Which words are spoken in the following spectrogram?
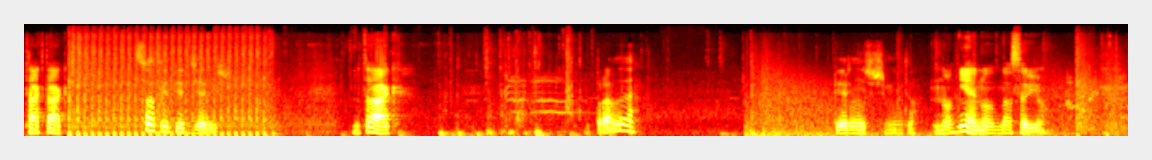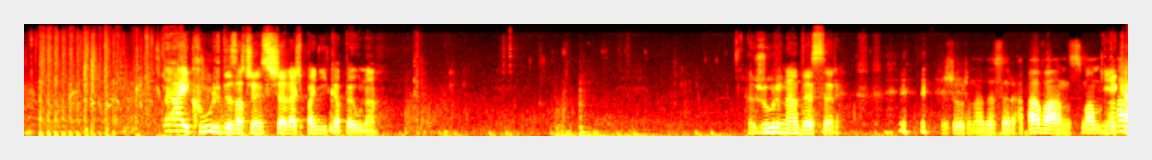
Tak, tak, Co ty pierdzielisz? no tak. Naprawdę? Pierniczysz mi tu. No nie, no na serio. Aj kurde, zacząłem strzelać, panika pełna. Żur na deser. Żur na deser. Awans, mam Nie, kar-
